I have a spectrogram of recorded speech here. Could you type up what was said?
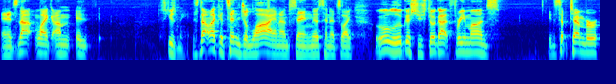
And it's not like I'm. It, excuse me. It's not like it's in July and I'm saying this and it's like, oh, Lucas, you still got three months. It's September.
